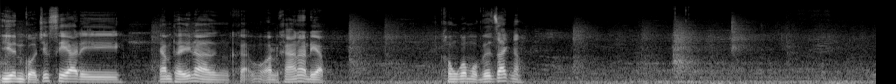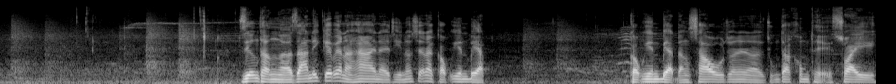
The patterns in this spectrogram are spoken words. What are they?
yên của chiếc xe thì em thấy là còn khá là đẹp. Không có một vết rách nào. Riêng thằng à, Gian XF N2 này thì nó sẽ là cọc yên bẹt. Cọc yên bẹt đằng sau cho nên là chúng ta không thể xoay.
